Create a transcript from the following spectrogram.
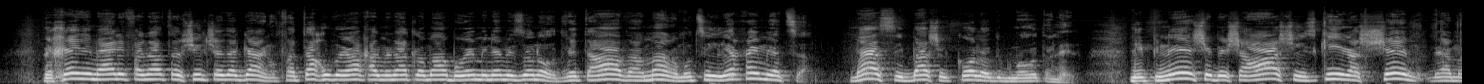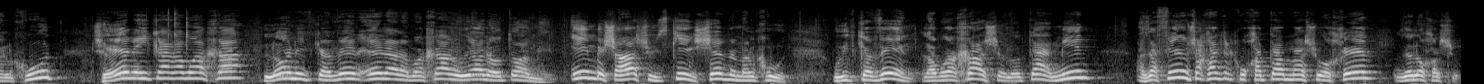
וכן אם היה לפניו תרשיל של דגן, ופתח וברך על מנת לומר בורא מיני מזונות, וטעה ואמר המוציא לחם, יצא. מה הסיבה של כל הדוגמאות הללו? מפני שבשעה שהזכיר השם והמלכות, שהם עיקר הברכה, לא נתכוון אלא לברכה הראויה לאותו המין. אם בשעה שהוא הזכיר שם ומלכות, הוא התכוון לברכה של אותה המין, אז אפילו שאחר כך הוא חתם משהו אחר, זה לא חשוב.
